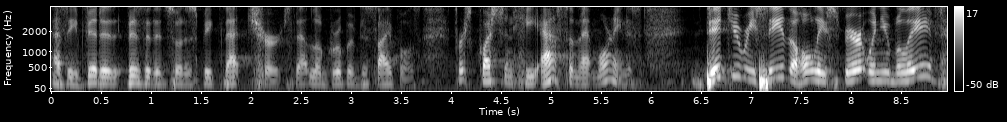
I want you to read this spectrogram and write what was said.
as he visited, so to speak, that church, that little group of disciples. First question he asked them that morning is Did you receive the Holy Spirit when you believed?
